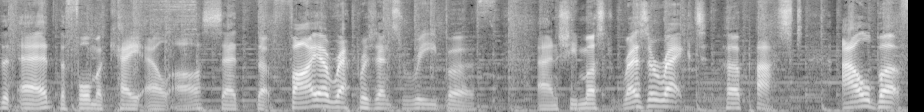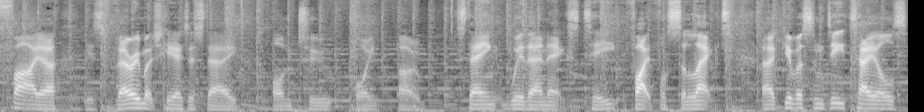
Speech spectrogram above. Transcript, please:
that aired, the former KLR said that fire represents rebirth and she must resurrect her past. Alba Fyre is very much here to stay on 2.0. Staying with NXT, Fightful Select uh, give us some details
